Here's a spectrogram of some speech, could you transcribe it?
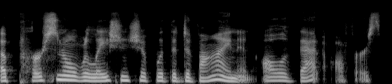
a personal relationship with the divine and all of that offers.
